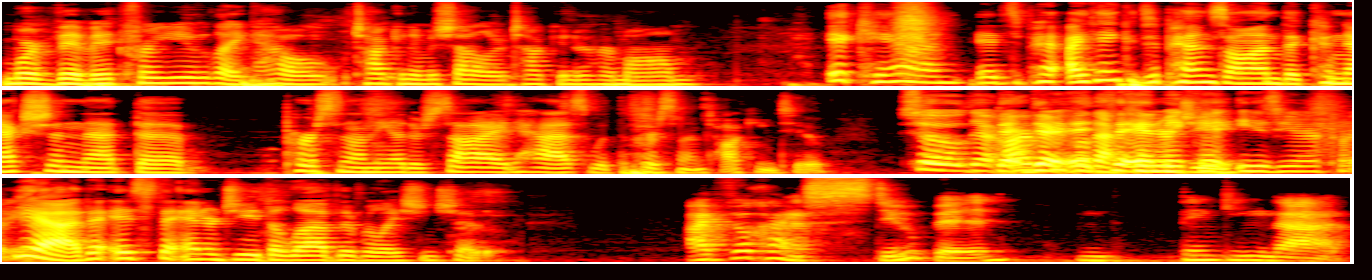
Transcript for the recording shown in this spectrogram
more vivid for you? Like how talking to Michelle or talking to her mom. it can it dep- i think it depends on the connection that the person on the other side has with the person i'm talking to So there The- are there- people it's that the can energy. make it easier for you. yeah the, it's the energy the love the relationship I feel kind of stupid thinking that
